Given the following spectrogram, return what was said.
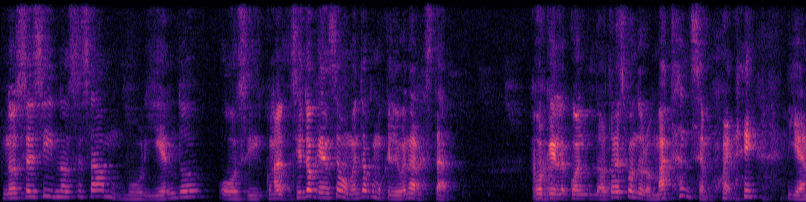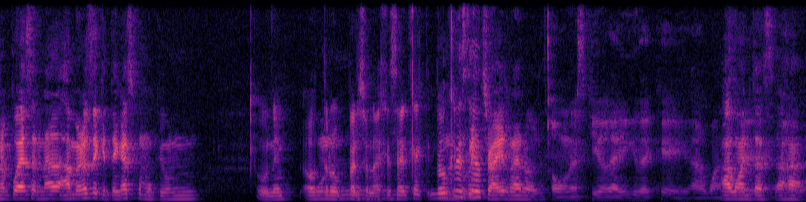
No sé si no se estaba muriendo o si. Como, Ah. Siento que en ese momento como que le iban a arrastrar. Porque Ajá. lo- cuando- la otra vez cuando lo matan se muere y ya no puede hacer nada. A menos de que tengas como que un. un, em- otro Un- personaje cerca. ¿No un crees que raro. O un skill ahí de que aguantas. Aguantas, ajá.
